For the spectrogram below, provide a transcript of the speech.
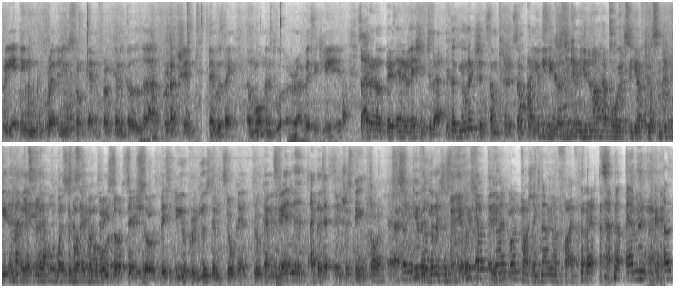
creating revenues from chem from chemical uh, production, there was like a moment where uh, basically. So I don't know if there's any relation to that because you mentioned some uh, some. Ah, you mean because you can, you do not have oil, so you have to synthetically. You have, yes, you have what's the the second about World the War. resources, so basically you produce them through through chemistry. And I thought that's interesting. all right. Uh, So you thought- you mentioned something about You thought you had one project, now you have five. No, um, I'll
